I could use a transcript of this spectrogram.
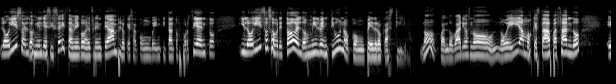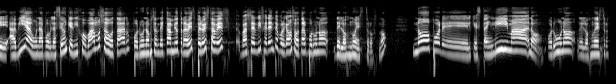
lo hizo el 2016 también con el Frente Amplio, que sacó un veintitantos por ciento, y lo hizo sobre todo el 2021 con Pedro Castillo. Cuando varios no, veíamos qué estaba pasando, eh, había una población que dijo, vamos a votar por una opción de cambio otra vez, pero esta vez va a ser diferente porque vamos a votar por uno de los nuestros, ¿no? No por el que está en Lima, no, por uno de los nuestros.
